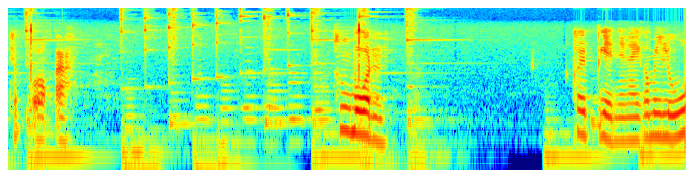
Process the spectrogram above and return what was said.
แท็บออกอะ ข้างบน เคยเปลี่ยนยังไงก็ไม่รู้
